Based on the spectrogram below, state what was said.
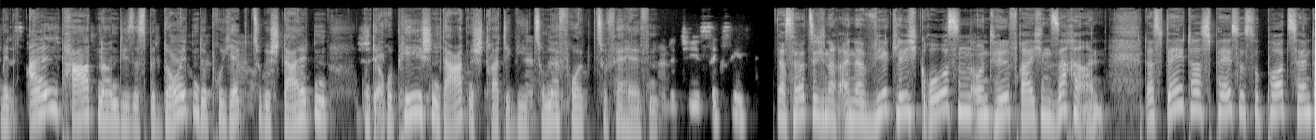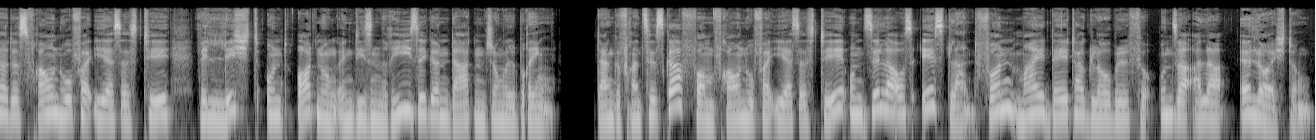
mit allen Partnern dieses bedeutende Projekt zu gestalten und der europäischen Datenstrategie zum Erfolg zu verhelfen. Das hört sich nach einer wirklich großen und hilfreichen Sache an. Das Data Spaces Support Center des Fraunhofer ISST will Licht und Ordnung in diesen riesigen Datendschungel bringen. Danke Franziska vom Fraunhofer ISST und Sille aus Estland von My Data Global für unser aller Erleuchtung.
